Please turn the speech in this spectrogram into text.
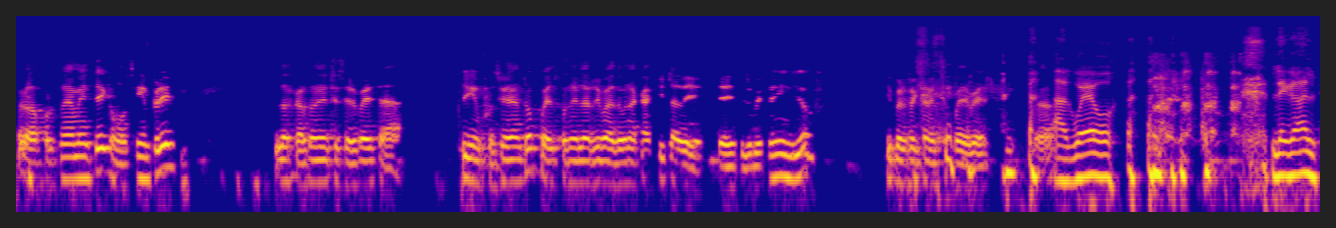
pero afortunadamente, como siempre, los cartones de cerveza siguen funcionando. Puedes ponerla arriba de una cajita de, de cerveza indio y perfectamente se puede ver. ¿no? A huevo. legal,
